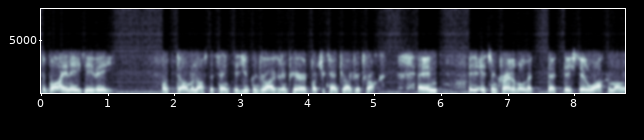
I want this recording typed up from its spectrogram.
to buy an ATV, but dumb enough to think that you can drive it impaired, but you can't drive your truck? And it's incredible that, that they still walk among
